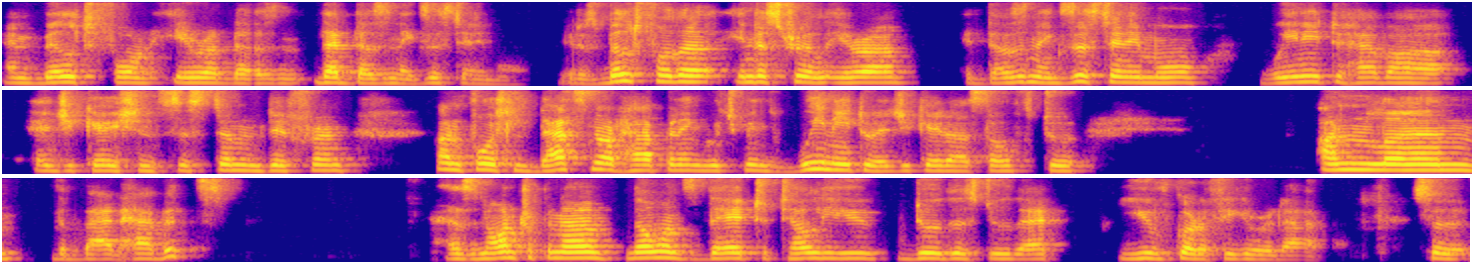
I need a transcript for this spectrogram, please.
and built for an era doesn't that doesn't exist anymore. It was built for the industrial era. It doesn't exist anymore. We need to have our education system different. Unfortunately, that's not happening, which means we need to educate ourselves to unlearn the bad habits. As an entrepreneur, no one's there to tell you do this, do that. You've got to figure it out. So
